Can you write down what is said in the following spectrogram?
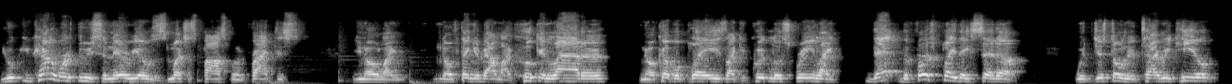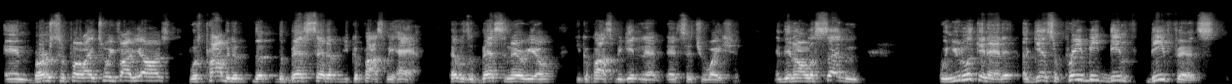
you you kind of work through scenarios as much as possible in practice, you know, like you know, thinking about like hook and ladder, you know, a couple plays, like a quick little screen, like that. The first play they set up with just on the Tyreek Hill and bursting for like 25 yards was probably the, the, the best setup you could possibly have. That was the best scenario you could possibly get in that, that situation. And then all of a sudden, when you're looking at it against a pre-beat de- defense,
